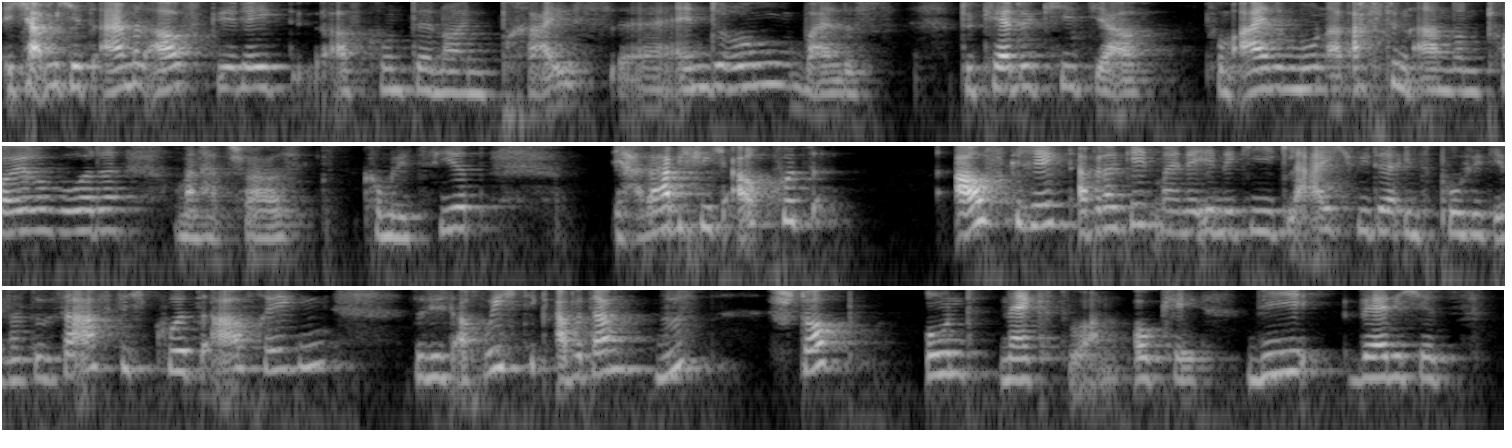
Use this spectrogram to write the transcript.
Ich habe mich jetzt einmal aufgeregt aufgrund der neuen Preisänderung, weil das Together Kit ja vom einen Monat auf den anderen teurer wurde und man hat schon kommuniziert. Ja, da habe ich mich auch kurz aufgeregt, aber dann geht meine Energie gleich wieder ins Positive. Also du darfst dich kurz aufregen, das ist auch wichtig, aber dann stopp und next one. Okay, wie werde ich jetzt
